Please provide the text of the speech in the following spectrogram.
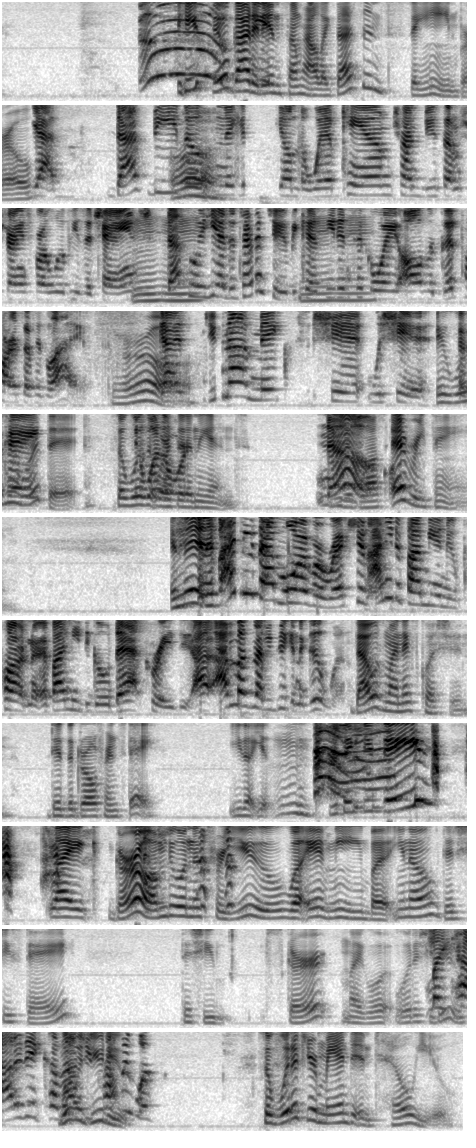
He still got it in somehow. Like that's insane, bro. Yeah, that's be those niggas on the webcam trying to do something strange for a little piece of change. Mhm. That's what he had to turn to because he didn't Mhm. took away all the good parts of his life. Girl, Guys, do not mix shit with shit. it wasn't okay? worth it. So was It it, worth it in the end? No. Lost everything. And then And if I need that more of erection, I need to find me a new partner. If I need to go that crazy, I, I must not be picking the good ones. that was my next question: Did the girlfriend stay? You thought you, mm, you think she stayed? Like, girl, I'm doing this for you, well, and me, but you know, did she stay? Did she skirt? Like, what? What did she like, do? how did it come What out? would she you do? was. So what if your man didn't tell you?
